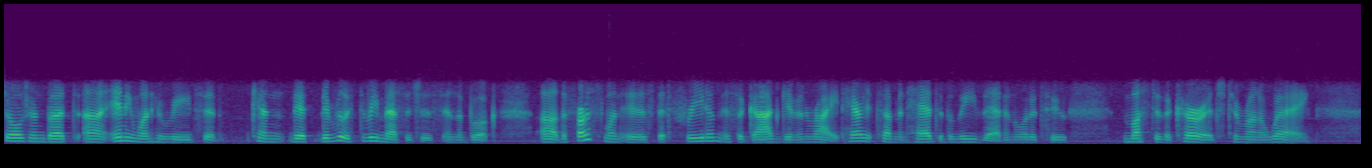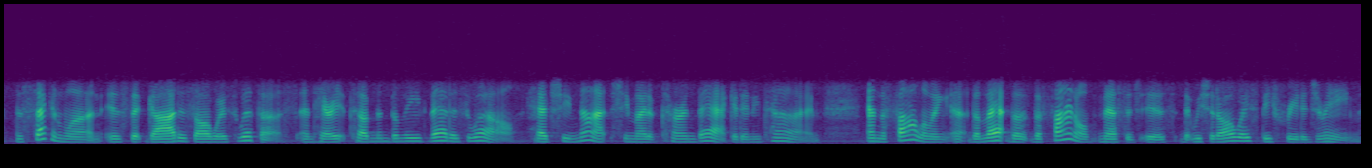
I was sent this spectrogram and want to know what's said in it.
children, but uh, anyone who reads it can. There, there are really three messages in the book. Uh, the first one is that freedom is a God-given right. Harriet Tubman had to believe that in order to muster the courage to run away. The second one is that God is always with us, and Harriet Tubman believed that as well. Had she not, she might have turned back at any time. And the following, uh, the, la- the the final message is that we should always be free to dream.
